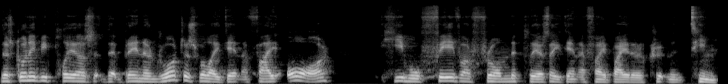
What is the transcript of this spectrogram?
There's going to be players that Brendan Rodgers will identify or he will favour from the players identified by the recruitment team,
